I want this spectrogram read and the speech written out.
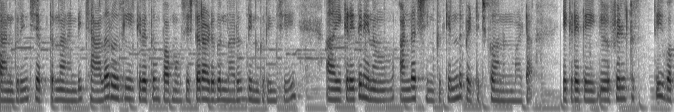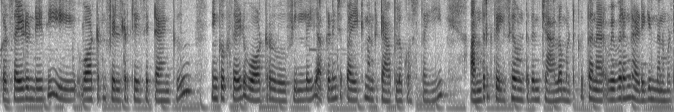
దాని గురించి చెప్తున్నానండి. చాలా రోజుల క్రితం పాపం ఒక సిస్టర్ అడుగున్నారు దీని గురించి. ఇక్కడైతే నేను అండర్ షింక్ కింద పెట్టించుకోను అనమాట ఇక్కడైతే ఫిల్టర్స్ది ఒక సైడ్ ఉండేది వాటర్ని ఫిల్టర్ చేసే ట్యాంక్ ఇంకొక సైడ్ వాటర్ ఫిల్ అయ్యి అక్కడి నుంచి పైకి మనకి ట్యాప్లోకి వస్తాయి. అందరికి తెలిసే ఉంటుందని చాలా మటుకు తన వివరంగా అడిగింది అనమాట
